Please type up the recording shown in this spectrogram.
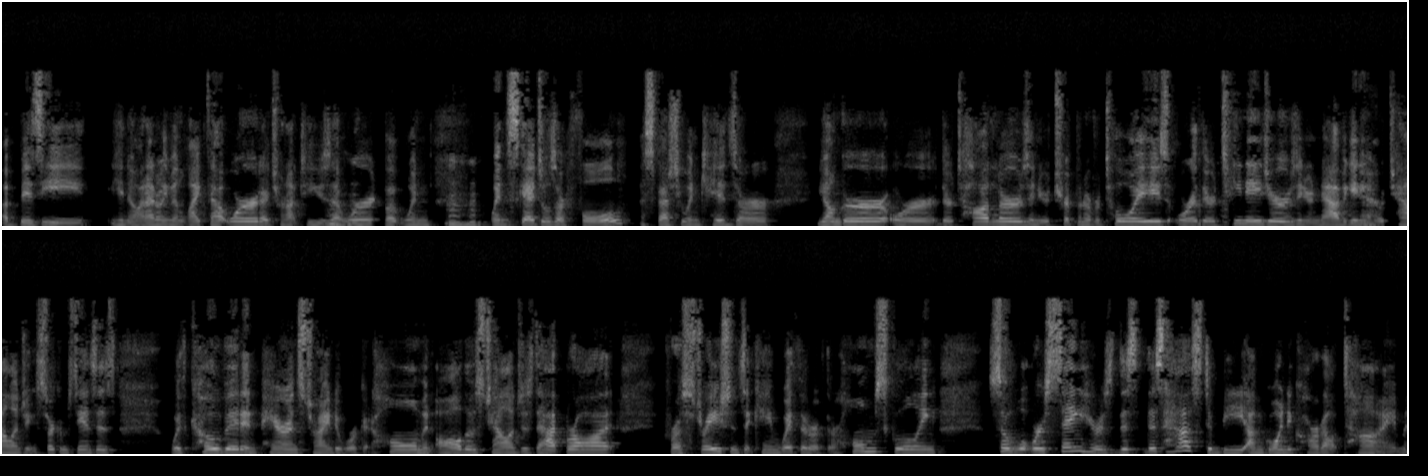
a busy, you know, and I don't even like that word. I try not to use mm-hmm. that word, but when, mm-hmm. when schedules are full, especially when kids are younger or they're toddlers and you're tripping over toys or they're mm-hmm. teenagers and you're navigating yeah. more challenging circumstances with COVID and parents trying to work at home and all those challenges that brought frustrations that came with it or if they're homeschooling. So what we're saying here is this this has to be i'm going to carve out time.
